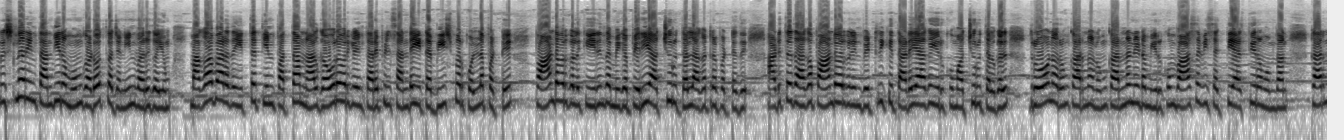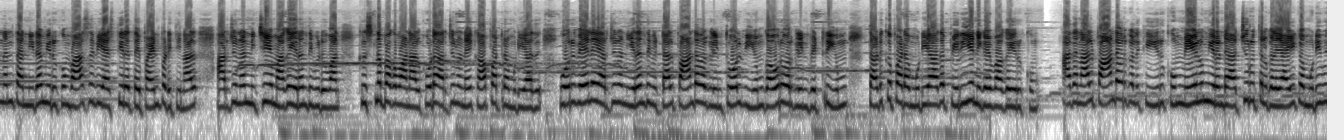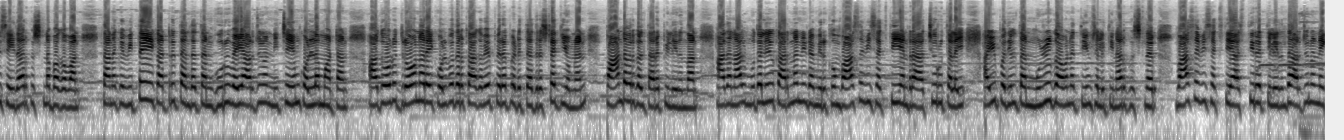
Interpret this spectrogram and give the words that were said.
கிருஷ்ணரின் தந்திரமும் கடோத்கஜனின் வருகையும் மகாபாரத யுத்தத்தின் பத்தாம் நாள் கௌரவர்களின் தரப்பில் சண்டையிட்ட பீஷ்மர் கொல்லப்பட்டு பாண்டவர்களுக்கு இருந்த மிகப்பெரிய அச்சுறுத்தல் அகற்றப்பட்டது. அடுத்ததாக பாண்டவர்களின் வெற்றிக்கு தடையாக இருக்கும் அச்சுறுத்தல்கள் துரோணரும் கர்ணனும் கர்ணனிடம் இருக்கும் வாசவி சக்தி அஸ்திரமும் தான். கர்ணன் தன்னிடம் இருக்கும் வாசவி அஸ்திரத்தை பயன்படுத்தினால் அர்ஜுனன் நிச்சயமாக இறந்து விடுவான். கிருஷ்ண பகவானால் கூட அர்ஜுனனை காப்பாற்ற முடியாது. ஒருவேளை அர்ஜுனன் இறந்துவிட்டால் பாண்டவர்களின் தோல்வியும் கௌரவர்களின் வெற்றியும் தடுக்கப்பட முடியாத பெரிய நிகழ்வாக இருக்கும். அதனால் பாண்டவர்களுக்கு இருக்கும் மேலும் இரண்டு அச்சுறுத்தல்களை அழிக்க முடிவு செய்தார் கிருஷ்ண பகவான். தனக்கு வித்தையை கற்றுத் தந்த தன் குருவை அர்ஜுனன் நிச்சயம் கொல்ல மாட்டான். அதோடு துரோணரை கொல்வதற்காகவே பிறப்பெடுத்த திருஷ்டத்யும்னன் பாண்டவர்கள் தரப்பில் இருந்தான். அதனால் முதலில் கர்ணனிடம் இருக்கும் வாசவி சக்தி என்ற அச்சுறுத்தலை அழிப்பதில் தன் முழு கவனத்தையும் செலுத்தினார் கிருஷ்ணர். வாசவி சக்தி அஸ்திரத்திலிருந்து அர்ஜுனனை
